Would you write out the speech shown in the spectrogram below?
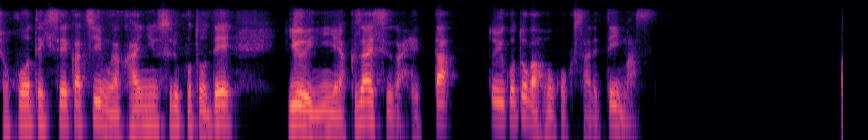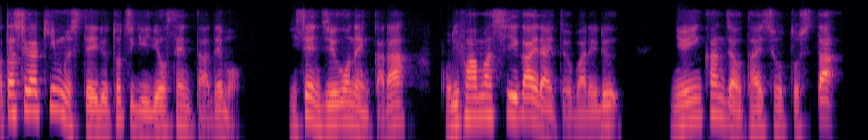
処方適正化チームが介入することで、優位に薬剤数が減ったということが報告されています。私が勤務している栃木医療センターでも、2015年からポリファーマシー外来と呼ばれる入院患者を対象とした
